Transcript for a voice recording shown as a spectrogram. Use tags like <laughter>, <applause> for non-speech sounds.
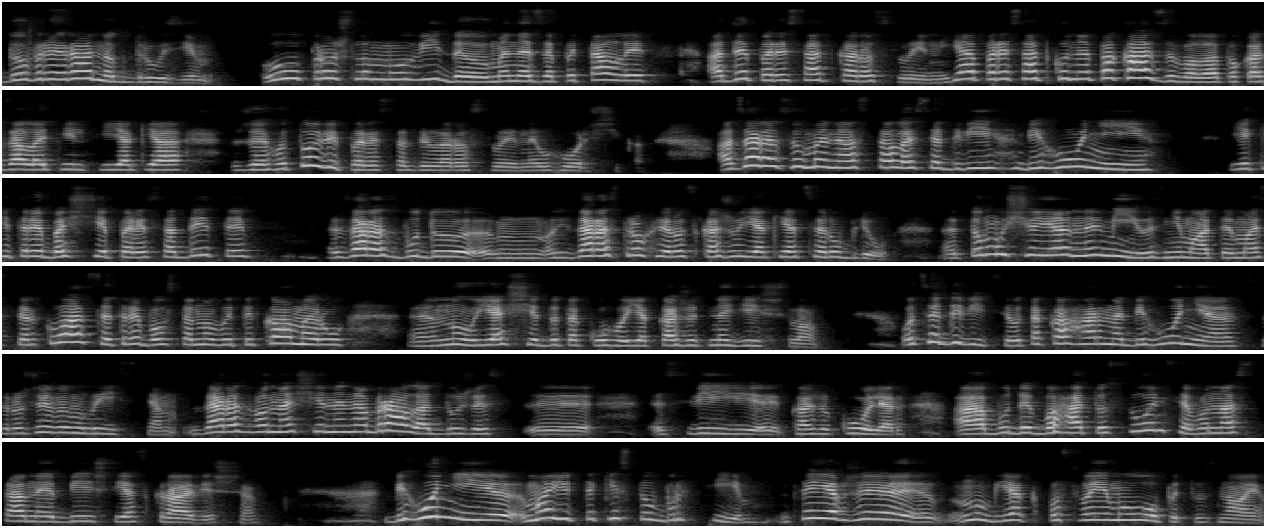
Добрий ранок, друзі. У прошлому відео мене запитали, а де пересадка рослин. Я пересадку не показувала, показала тільки, як я вже готові пересадила рослини в горщиках. А зараз у мене осталося дві бігонії, які треба ще пересадити. Зараз буду, ем, зараз трохи розкажу, як я це роблю. Е, Тому що я не вмію знімати майстер-клас, це треба встановити камеру. Е, Ну, я ще до такого, як кажуть, не дійшла. Оце дивіться, отака гарна бігонія з рожевим листям. Зараз вона ще не набрала дуже е, свій, е, кажу, колір, а буде багато сонця, вона стане більш яскравіша. Бігонії мають такі стовбурці. Це я вже ну, як по своєму опиту знаю.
